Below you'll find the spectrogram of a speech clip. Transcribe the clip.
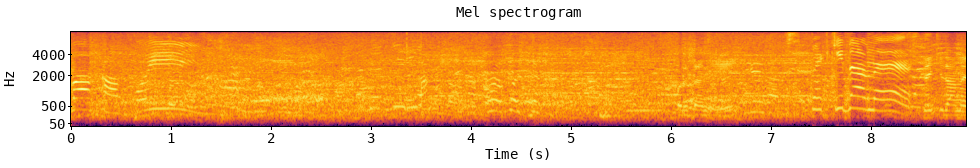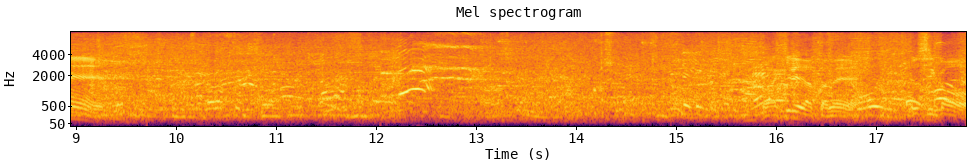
わあかっこいいこれ何素敵だね素敵だね。わ綺麗だったね。よし行こう。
